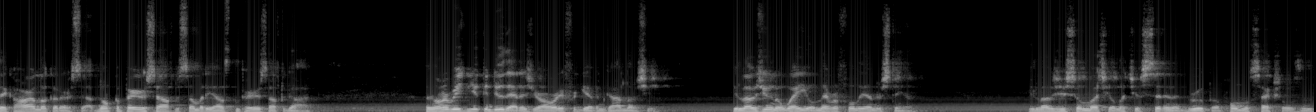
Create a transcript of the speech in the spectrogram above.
Take a hard look at ourselves. Don't compare yourself to somebody else, compare yourself to God. The only reason you can do that is you're already forgiven. God loves you. He loves you in a way you'll never fully understand. He loves you so much he'll let you sit in a group of homosexuals and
